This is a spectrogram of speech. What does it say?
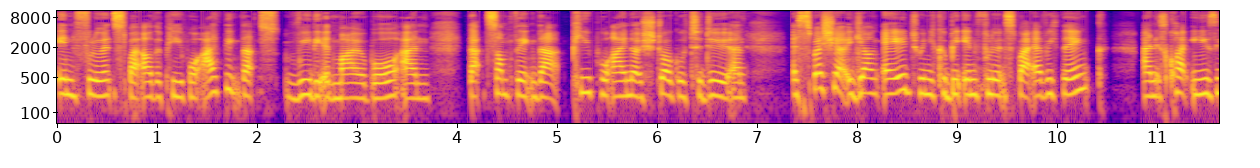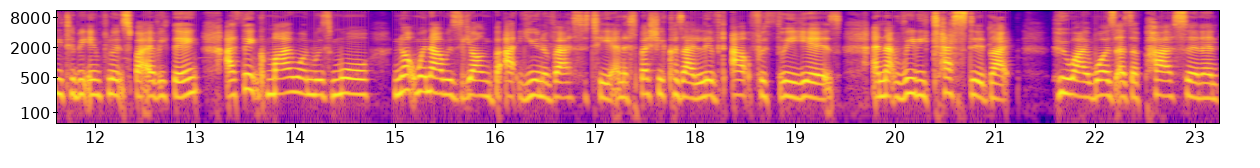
influenced by other people, I think that's really admirable. And that's something that people I know struggle to do. And especially at a young age when you could be influenced by everything and it's quite easy to be influenced by everything. I think my one was more not when I was young, but at university, and especially because I lived out for three years, and that really tested like who I was as a person and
